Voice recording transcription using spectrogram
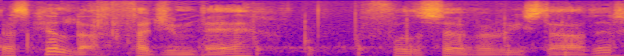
Let's kill that fudging bear before the server restarted.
